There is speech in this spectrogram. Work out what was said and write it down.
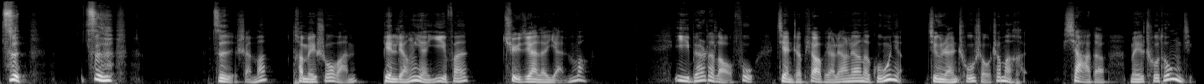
紫，紫，紫什么？”他没说完，便两眼一翻，去见了阎王。一边的老妇见这漂漂亮亮的姑娘竟然出手这么狠，吓得没出动静。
